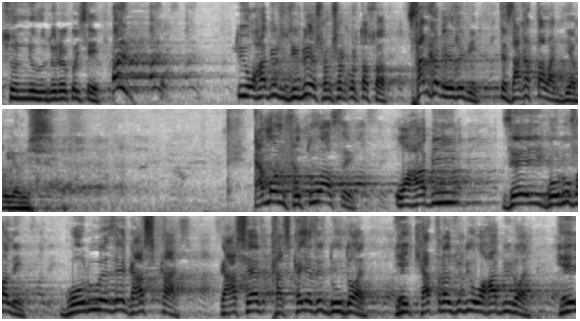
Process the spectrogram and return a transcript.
সুন্নি হুজুরে কইছে "এই, তুই ওহাবির জি লইয়া সংসার করতাস সারখার হয়ে যাবি তে জাগাত তালাক দিয়া বইয়া রইস। এমন ফতুয়া আছে ওয়াহাবি যেই গরু ফালে গরু যে ঘাস খায় ঘাসের ঘাস খাইয়া যে দুধ হয় এই ক্ষেত্রে যদি ওহাবির হয় সেই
